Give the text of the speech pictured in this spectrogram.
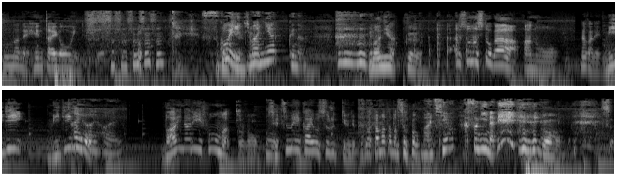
そんなね変態が多いんですよ。すごいマニアックな。マニアック。でその人があのなんかね MIDI、MIDI はいはいのはい。バイナリーフォーマットの説明会をするっていうんで僕はたまたまその マニアックすぎない。うん。そ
